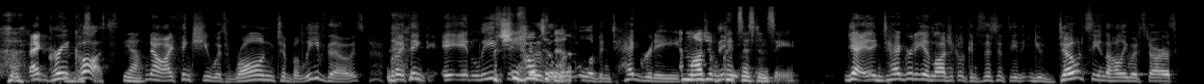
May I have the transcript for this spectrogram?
at great cost. Yeah. Now, I think she was wrong to believe those, but I think at least she shows a level of integrity and logical that, consistency yeah, integrity and logical consistency that you don't see in the Hollywood stars.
